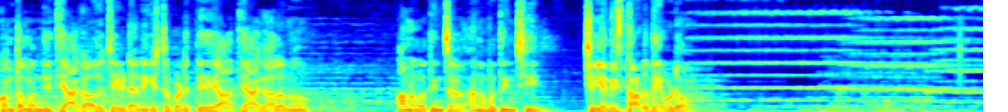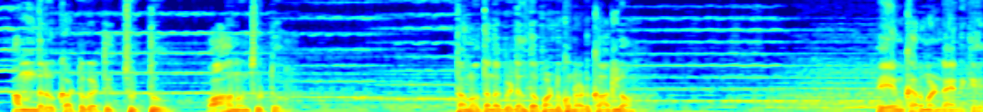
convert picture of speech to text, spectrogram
కొంతమంది త్యాగాలు చేయడానికి ఇష్టపడితే ఆ త్యాగాలను అనుమతించ అనుమతించి చేయనిస్తాడు దేవుడు. అందరూ కట్టుగట్టి చుట్టూ వాహనం చుట్టూ. తను తన బిడ్డలతో పండుకున్నాడు కారులో. ఏం కర్మండి ఆయనకి?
